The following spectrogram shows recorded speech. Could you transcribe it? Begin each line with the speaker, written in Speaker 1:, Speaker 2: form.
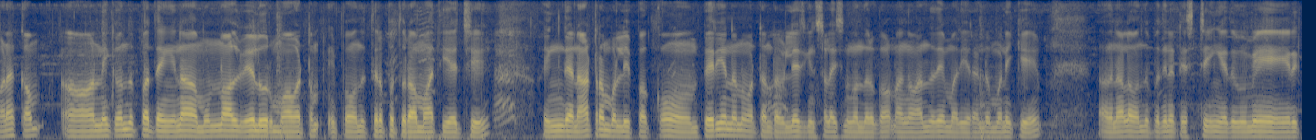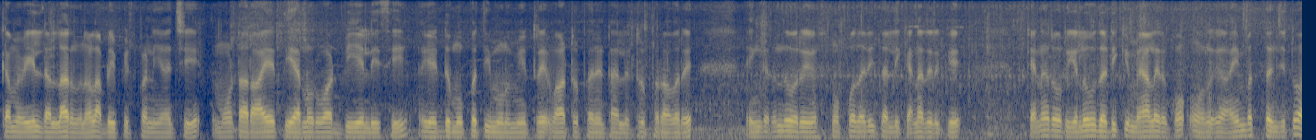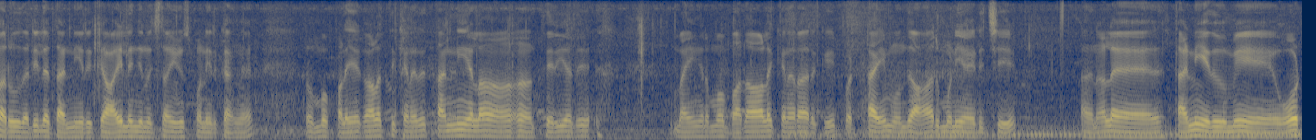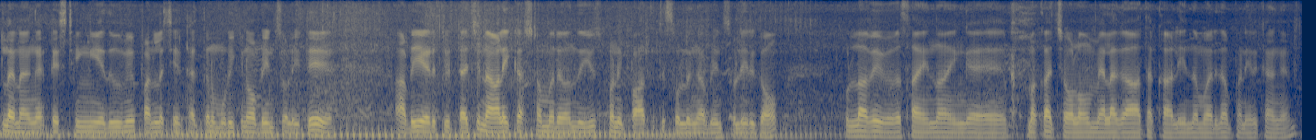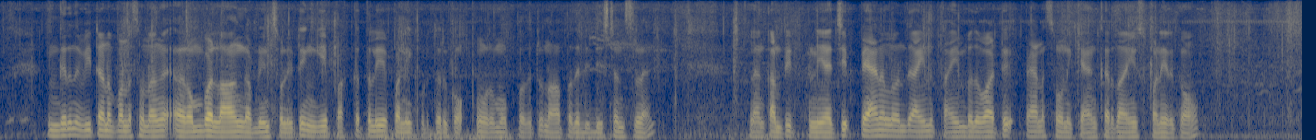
Speaker 1: வணக்கம். இன்றைக்கி வந்து பார்த்திங்கன்னா முன்னாள் வேலூர் மாவட்டம் இப்போ வந்து திருப்பத்தூராக மாற்றியாச்சு இங்கே நாற்றம்பள்ளி பக்கம் பெரியண்ணன் வட்டன்ற வில்லேஜ் இன்ஸ்டாலேஷனுக்கு வந்திருக்கோம். நாங்கள் வந்ததே மதியம் ரெண்டு மணிக்கு. அதனால் வந்து பார்த்திங்கன்னா டெஸ்டிங் எதுவுமே எடுக்காமல் வெயில் டல்லாக இருந்தனால அப்படியே ஃபிட் பண்ணியாச்சு. மோட்டார் ஆயிரத்தி இரநூறு வாட் பிஎல்இசி ஹெட்டு முப்பத்தி மூணு மீட்ரு வாட்டர் பதினெட்டாறு லிட்ரு பர் ஹவர் இங்கேருந்து ஒரு முப்பது அடி தள்ளி கிணறு இருக்குது கிணறு ஒரு எழுபது அடிக்கு மேலே இருக்கும். ஒரு ஐம்பத்தஞ்சு டு அறுபது அடியில் தண்ணி இருக்குது ஆயில் இன்ஜின் வச்சு தான் யூஸ் பண்ணியிருக்காங்க ரொம்ப பழைய காலத்து கிணறு. தண்ணியெல்லாம் தெரியாது. பயங்கரமாக பதால கிணறாக இருக்குது இப்போ டைம் வந்து ஆறு மணி ஆயிடுச்சு. அதனால் தண்ணி எதுவுமே ஓட்டல நாங்கள் டெஸ்டிங் எதுவுமே பண்ணல. சரி டக்குன்னு முடிக்கணும் அப்படின்னு சொல்லிட்டு அப்படியே எடுத்து விட்டாச்சு. நாளைக்கு கஸ்டமர் வந்து யூஸ் பண்ணி பார்த்துட்டு சொல்லுங்கள் அப்படின்னு சொல்லியிருக்கோம். ஃபுல்லாகவே விவசாயம் தான். இங்கே மக்காச்சோளம் மிளகா தக்காளி இந்த மாதிரி தான் பண்ணியிருக்காங்க. இங்கேருந்து வீட்டான பண்ண சொன்னாங்க. ரொம்ப லாங் அப்படின்னு சொல்லிட்டு இங்கேயே பக்கத்துலேயே பண்ணி கொடுத்துருக்கோம். ஒரு முப்பது டு நாற்பது அடி டிஸ்டன்ஸில் எல்லாம் கம்ப்ளீட் பண்ணியாச்சு. பேனல் வந்து ஐநூற்றி ஐம்பது வாட்டு பேனசோனிக் ஆங்கர் தான் யூஸ் பண்ணியிருக்கோம்.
